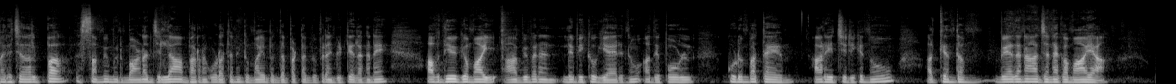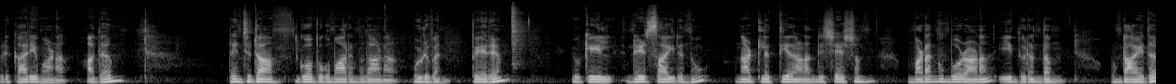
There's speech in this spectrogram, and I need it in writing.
മരിച്ചത്. അല്പ സമയം മുൻപാണ് ജില്ലാ ഭരണകൂടത്തിന് ഇതുമായി ബന്ധപ്പെട്ട വിവരം കിട്ടിയത്. അങ്ങനെ ഔദ്യോഗികമായി ആ വിവരം ലഭിക്കുകയായിരുന്നു. അതിപ്പോൾ കുടുംബത്തെ അറിയിച്ചിരിക്കുന്നു. അത്യന്തം വേദനാജനകമായ ഒരു കാര്യമാണ് അത്. രഞ്ജിത ഗോപകുമാർ എന്നതാണ് മുഴുവൻ പേര്. യു കെയിൽ നഴ്സായിരുന്നു. നാട്ടിലെത്തിയതാണ്. അതിനുശേഷം മടങ്ങുമ്പോഴാണ് ഈ ദുരന്തം ഉണ്ടായത്.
